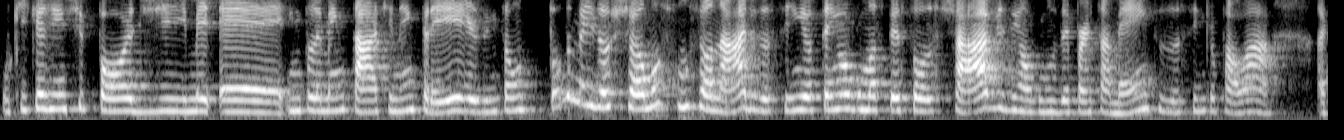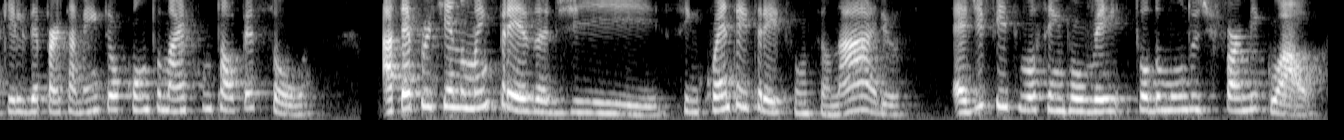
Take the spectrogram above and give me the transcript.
O que, que a gente pode é, implementar aqui na empresa? Então, todo mês eu chamo os funcionários, assim, eu tenho algumas pessoas chaves em alguns departamentos, assim, que eu falo: ah, aquele departamento eu conto mais com tal pessoa. Até porque numa empresa de 53 funcionários, é difícil você envolver todo mundo de forma igual.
